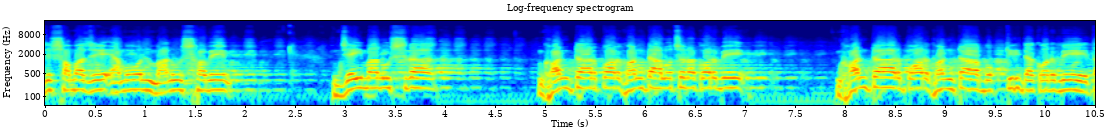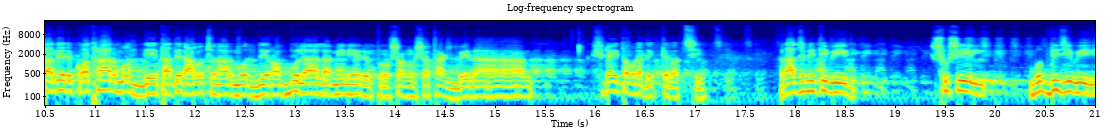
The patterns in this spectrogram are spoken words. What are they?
যে সমাজে এমন মানুষ হবে, যেই মানুষরা ঘণ্টার পর ঘণ্টা আলোচনা করবে, ঘণ্টার পর ঘণ্টা বক্তৃতা করবে, তাদের কথার মধ্যে, তাদের আলোচনার মধ্যে রব্বুল আলমিনের প্রশংসা থাকবে না। সেটাই তো আমরা দেখতে পাচ্ছি। রাজনীতিবিদ, সুশীল, বুদ্ধিজীবী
